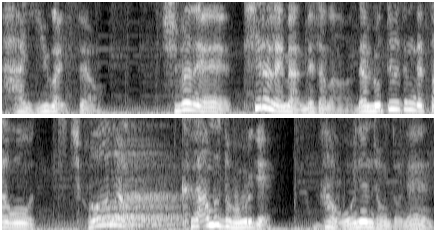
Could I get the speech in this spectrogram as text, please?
다 이유가 있어요 주변에 티를 내면 안 되잖아 내가 로또 1등 됐다고 전혀 그 아무도 모르게 한 5년 정도는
